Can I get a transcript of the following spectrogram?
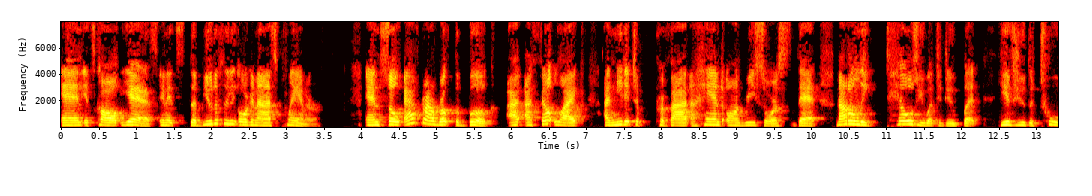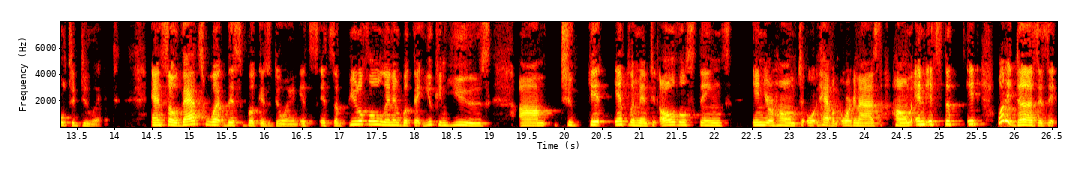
and it's called Yes, and it's the Beautifully Organized Planner. And so after I wrote the book, I, I felt like I needed to provide a hand-on resource that not only tells you what to do, but gives you the tool to do it. And so that's what this book is doing. It's it's a beautiful linen book that you can use um, to get implemented all those things in your home to or have an organized home and it's the it what it does is it,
